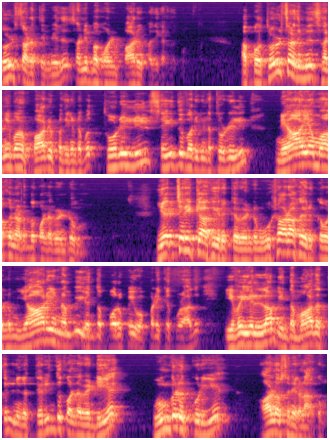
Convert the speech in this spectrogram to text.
தொழில் ஸ்தானத்தின் மீது சனி பகவானின் பார்வை பதிகிறது. அப்போது தொழிற்சாலை மீது சனி பகவான் பார்வை பதிகின்ற போது தொழிலில் செய்து வருகின்ற தொழிலில் நியாயமாக நடந்து கொள்ள வேண்டும். எச்சரிக்கையாக இருக்க வேண்டும் உஷாராக இருக்க வேண்டும். யாரையும் நம்பி எந்த பொறுப்பை ஒப்படைக்கக்கூடாது இவையெல்லாம் இந்த மாதத்தில் நீங்கள் தெரிந்து கொள்ள வேண்டிய உங்களுக்குரிய ஆலோசனைகளாகும்.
